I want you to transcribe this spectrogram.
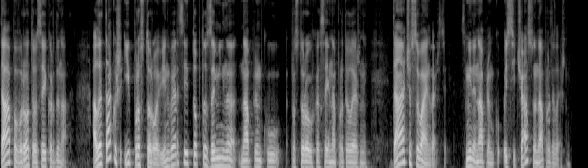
та повороти осей координат. Але також і просторові інверсії, тобто заміна напрямку просторових осей на протилежний, та часова інверсія зміни напрямку осі часу на протилежний.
